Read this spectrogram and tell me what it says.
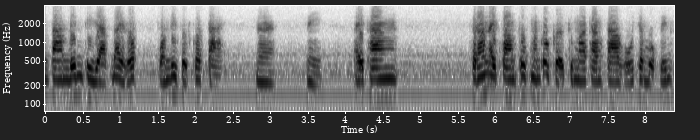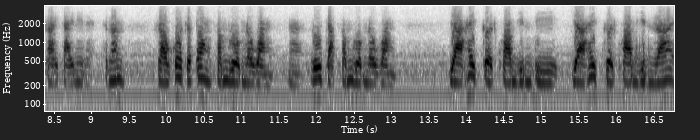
ำตามลิ้นที่อยากได้รสผลที่สุดก็ตายนะนี่ ไอทางฉะนั้นไอความทุกข์มันก็เกิดขึ้นมาทางตาหูจมูกลิ้นกายใจนี่แหละฉะนั้นเราก็จะต้องสำรวมระวังนะรู้จักสำรวมระวัง อย่าให้เกิดความยินดี อย่าให้เกิดความยินร้าย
